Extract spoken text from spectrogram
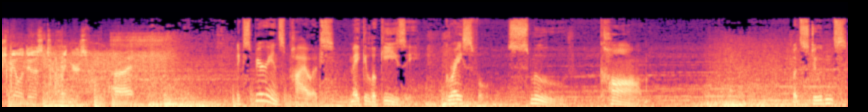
Should be able to do this with two fingers. All right. Experienced pilots make it look easy, graceful, smooth, calm. But students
